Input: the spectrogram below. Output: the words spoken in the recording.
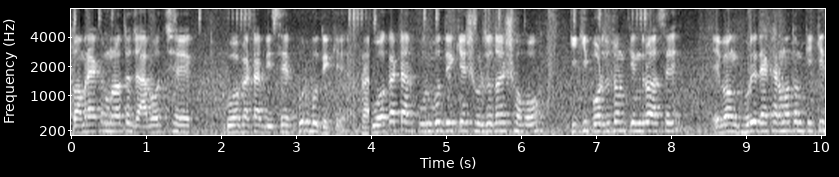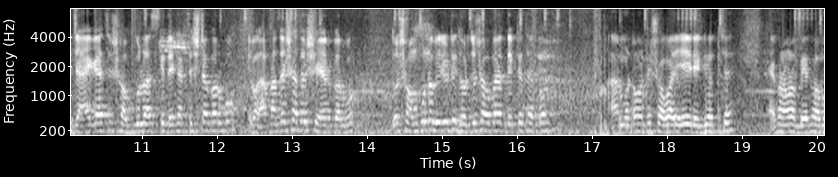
তো আমরা এখন মূলত যাব হচ্ছে কুয়াকাটা বিচের পূর্ব দিকে। আপনার কুয়াকাটার পূর্ব দিকে সূর্যোদয় সহ কি কি পর্যটন কেন্দ্র আছে এবং ঘুরে দেখার মতন কি কি জায়গা আছে সবগুলো আজকে দেখার চেষ্টা করব এবং আপনাদের সাথেও শেয়ার করব। তো সম্পূর্ণ ভিডিওটি ধৈর্য সহকারে দেখতে থাকুন। আর মোটামুটি সবাই এই রেডি হচ্ছে। এখন আমরা বের হব।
